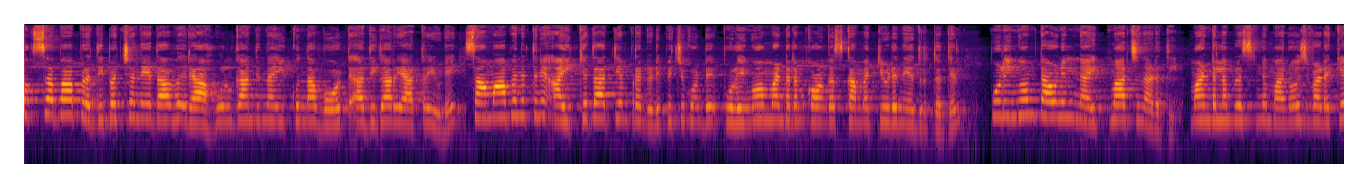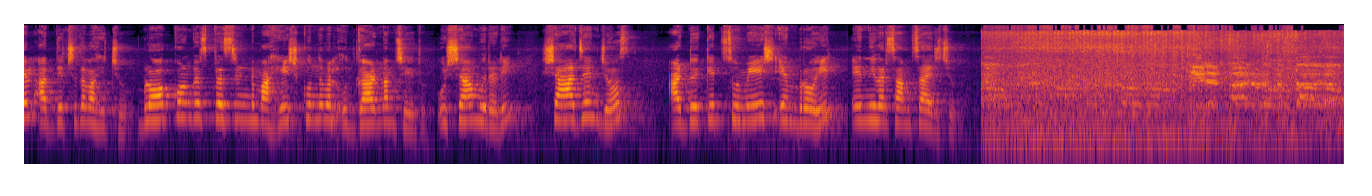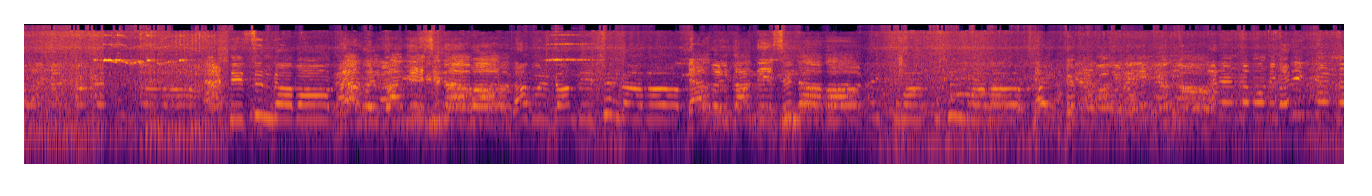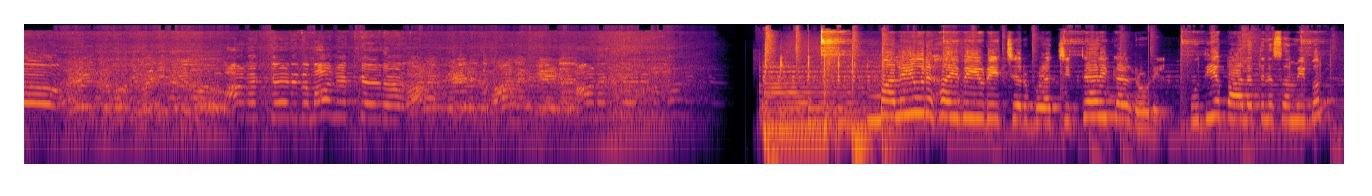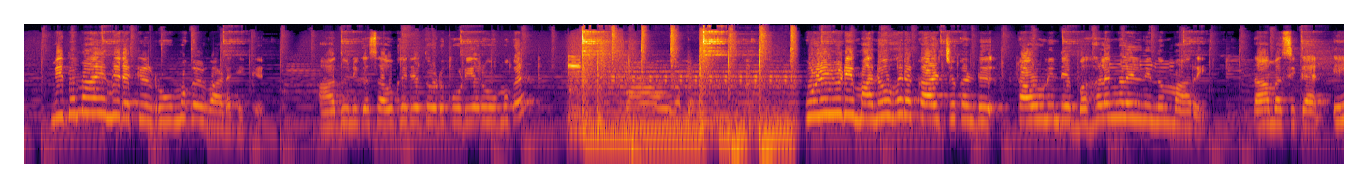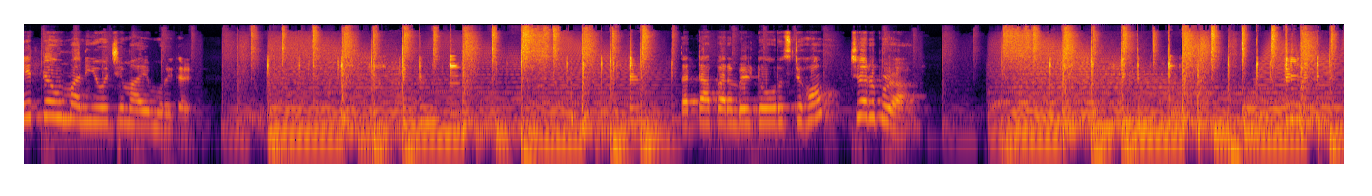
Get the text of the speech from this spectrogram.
ലോക്സഭാ പ്രതിപക്ഷ നേതാവ് രാഹുൽ ഗാന്ധി നയിക്കുന്ന വോട്ട് അധികാർ യാത്രയുടെ സമാപനത്തിന് ഐക്യദാർഢ്യം പ്രകടിപ്പിച്ചുകൊണ്ട് പുളിങ്ങോം മണ്ഡലം കോൺഗ്രസ് കമ്മിറ്റിയുടെ നേതൃത്വത്തിൽ പുളിങ്ങോം ടൗണിൽ നൈറ്റ് മാർച്ച് നടത്തി. മണ്ഡലം പ്രസിഡന്റ് മനോജ് വടക്കേൽ അധ്യക്ഷത വഹിച്ചു. ബ്ലോക്ക് കോൺഗ്രസ് പ്രസിഡന്റ് മഹേഷ് കുന്നുമൽ ഉദ്ഘാടനം ചെയ്തു. ഉഷാ മുരളി ഷാജൻ ജോസ് അഡ്വക്കേറ്റ് സുമേഷ് എംബ്രോയിൽ എന്നിവർ സംസാരിച്ചു. ഗാന്ധി സിന്ദാബാദ്. രാഹുൽ ഗാന്ധി സിന്ദാബാദ്. രാഹുൽ ഗാന്ധി സിന്ദാബാദ്. രാഹുൽ ഗാന്ധി സിന്ദാബാദ്. ഐക്യമാർക്ക് സിന്ദാബാദ്. നരേന്ദ്രമോദി ഭരിക്കുന്നു. മാനക്കേടിന് മാനക്കേട്. മാനക്കേട്. മലയോര ഹൈവേയുടെ ചെറുപുഴ ചിറ്റാരിക്കൽ റോഡിൽ പുതിയ പാലത്തിന് സമീപം മിതമായ നിരക്കിൽ റൂമുകൾ വാടകയ്ക്ക്. ആധുനിക സൗകര്യത്തോടു കൂടിയ റൂമുകൾ. പുഴയുടെ മനോഹര കാഴ്ച കണ്ട് ടൗണിന്റെ ബഹളങ്ങളിൽ നിന്നും മാറി താമസിക്കാൻ ഏറ്റവും അനുയോജ്യമായ മുറികൾ. Thattaparambil tourist home Cherupuzha.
